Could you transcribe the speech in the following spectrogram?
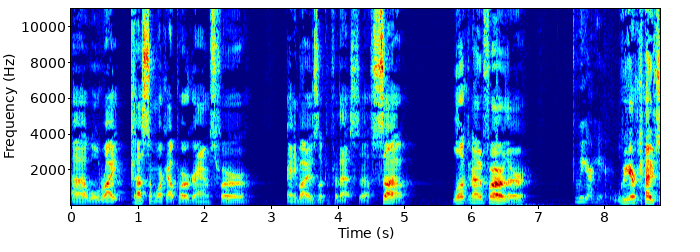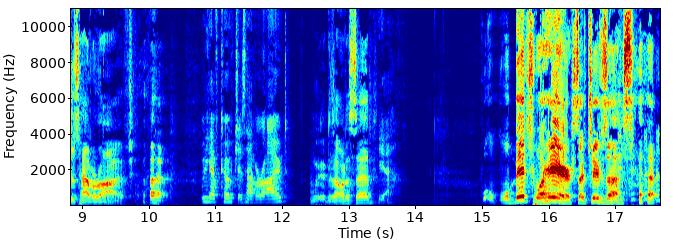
uh, will write custom workout programs for anybody who's looking for that stuff. So, look no further. We are here. We, are coaches, have arrived. We have coaches have arrived. Is that what I said? Yeah. Well, well bitch, we're here, so choose us. uh,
